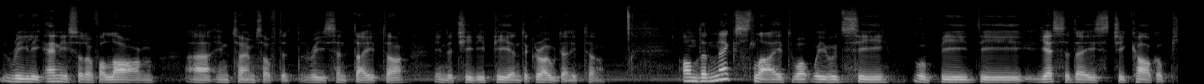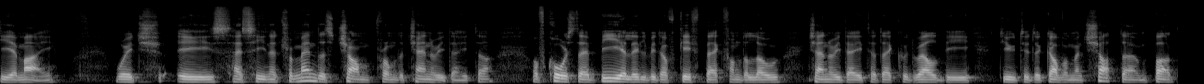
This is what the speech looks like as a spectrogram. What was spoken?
really any sort of alarm uh, in terms of the recent data in the GDP and the growth data. On the next slide, what we would see would be the yesterday's Chicago PMI, which is, has seen a tremendous jump from the January data. Of course, there be a little bit of give back from the low January data that could well be due to the government shutdown, but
